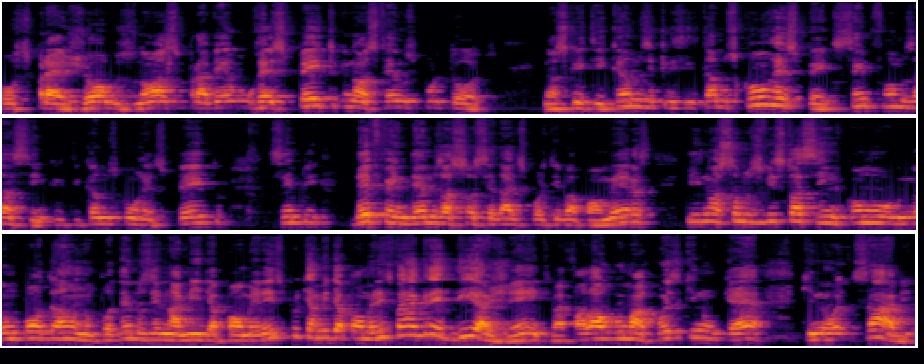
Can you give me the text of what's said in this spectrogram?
os pré-jogos nossos, para ver o respeito que nós temos por todos. Nós criticamos e criticamos com respeito, sempre fomos assim, criticamos com respeito, sempre defendemos a Sociedade Esportiva Palmeiras e nós somos vistos assim, como não, podemos, não podemos ir na mídia palmeirense, porque a mídia palmeirense vai agredir a gente, vai falar alguma coisa que não quer, que não, sabe?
